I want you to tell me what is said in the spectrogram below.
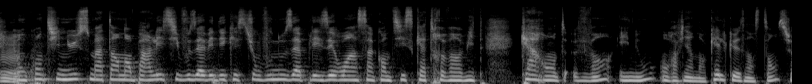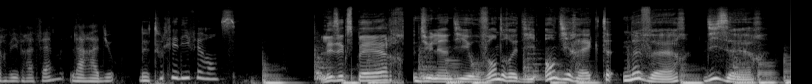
Mmh. on continue ce matin d'en parler. Si vous avez des questions, vous nous appelez 01 56 88 40 20 et nous, on revient dans quelques instants sur Vivre FM, la radio de toutes les différences. Les experts, du lundi au vendredi en direct, 9h, 10h.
